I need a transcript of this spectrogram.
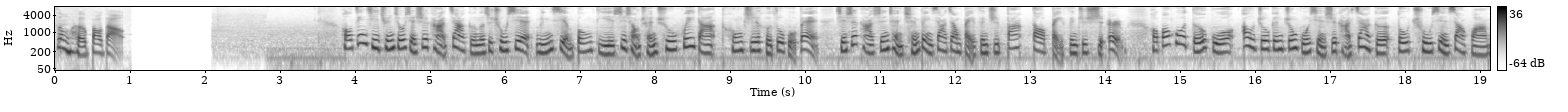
综合报道。好，近期全球显示卡价格呢是出现明显崩跌，市场传出辉达通知合作伙伴，显示卡生产成本下降百分之八到百分之十二。好，包括德国、澳洲跟中国显示卡价格都出现下滑。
